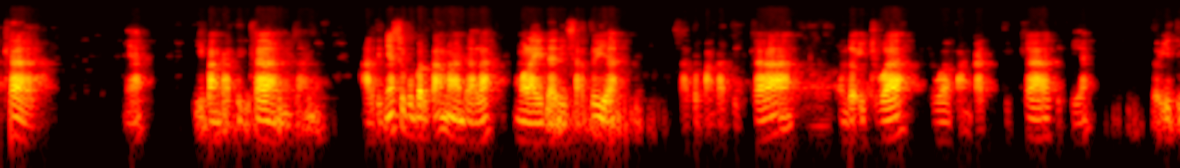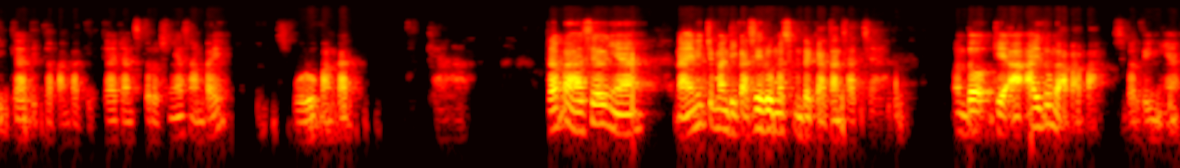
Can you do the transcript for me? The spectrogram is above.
3. Ya, I pangkat 3 misalnya. Artinya suku pertama adalah mulai dari satu ya, satu pangkat tiga, untuk I2, dua pangkat tiga, gitu ya. Untuk I3, tiga pangkat tiga, dan seterusnya sampai 10 pangkat tiga. Berapa hasilnya? Nah, ini cuma dikasih rumus pendekatan saja. Untuk DAA itu nggak apa-apa, seperti ini ya.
